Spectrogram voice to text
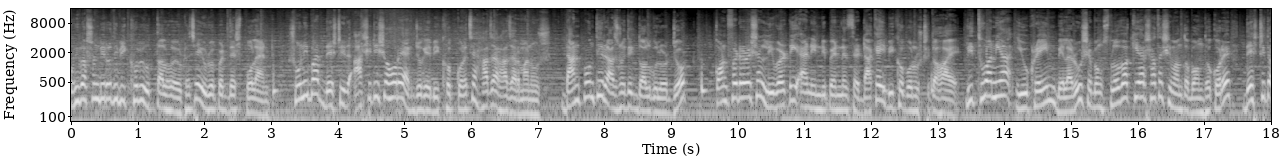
অভিবাসন বিরোধী বিক্ষোভে উত্তাল হয়ে উঠেছে ইউরোপের দেশ পোল্যান্ড। শনিবার দেশটির আশিটি শহরে একযোগে বিক্ষোভ করেছে হাজার হাজার মানুষ। ডানপন্থী রাজনৈতিক দলগুলোর জোট, কনফেডারেশন, লিবার্টি অ্যান্ড ইন্ডিপেন্ডেন্সের ডাকে এই বিক্ষোভ অনুষ্ঠিত হয়। লিথুয়ানিয়া ইউক্রেন বেলারুশ এবং স্লোভাকিয়ার সাথে সীমান্ত বন্ধ করে দেশটিতে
